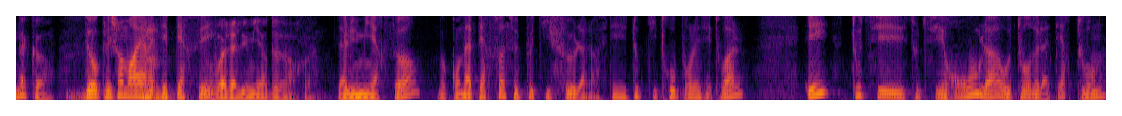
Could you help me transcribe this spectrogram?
D'accord. Donc les chambres à air étaient percées. On voit la lumière dehors, quoi. La lumière sort, donc on aperçoit ce petit feu là. Alors c'était des tout petits trous pour les étoiles, et toutes ces toutes ces roues là autour de la Terre tournent,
